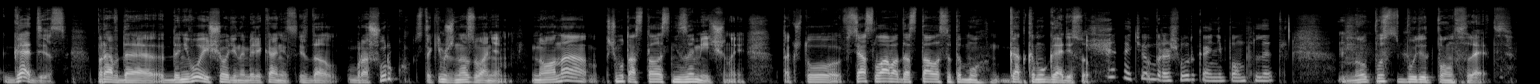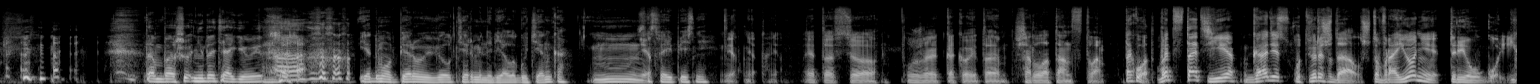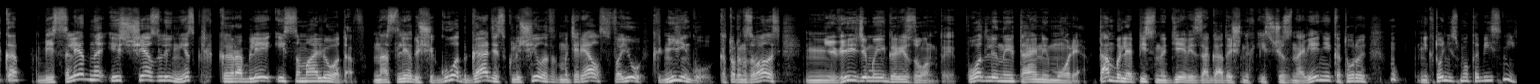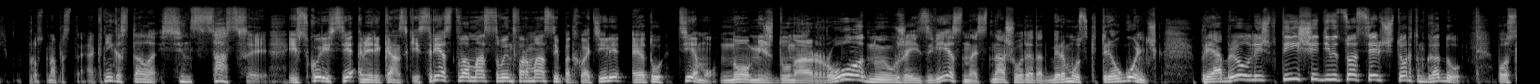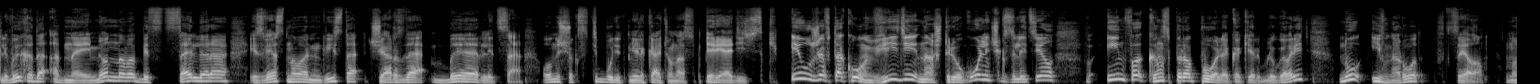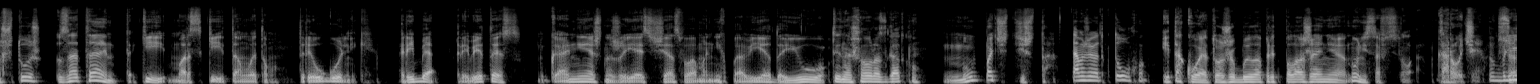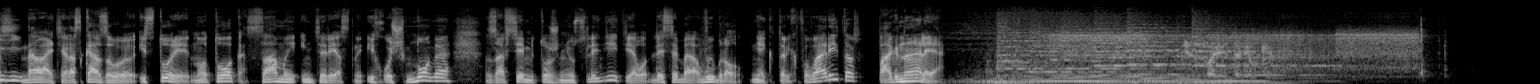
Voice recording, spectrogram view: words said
Гаддис. Правда, до него еще один американец издал брошюрку с таким же названием, но она почему-то осталась незамеченной. Так что вся слава досталась этому гадкому Гаддису. А что брошюрка, а не помфлет? Ну, пусть будет помфлет. Там Башу не дотягивает. А. Я думал, первый ввел термин Илья Лагутенко со своей песней. Нет, нет, нет. Это все уже какое-то шарлатанство. Так вот, в этой статье Гадис утверждал, что в районе треугольника бесследно исчезли несколько кораблей и самолетов. На следующий год Гадис включил этот материал в свою книгу, которая называлась «Невидимые горизонты. Подлинные тайны моря». Там были описаны 9 загадочных исчезновений, которые ну, никто не смог объяснить просто-напросто. А книга стала сенсацией, и вскоре все американские средства массовой информации подхватили эту тему. Но международную уже известность наш вот этот Бермудский треугольничек приобрел лишь в 1974 году, после выхода одноименного бестселлера известного лингвиста Чарльза Берлица. Он еще, кстати, будет мелькать у нас периодически. И уже в таком виде наш треугольничек залетел в инфоконспирополе, как я люблю говорить, ну и в народ в целом. Но что ж за тайны такие морские там в этом треугольнике? Ребят, ребятес, ну, конечно же, я сейчас вам о них поведаю. Ты нашел разгадку? Ну, почти что. Там живет Ктулху. И такое тоже было предположение. Ну, не совсем. Короче, Вблизи. всё. давайте рассказываю истории, но только самые интересные. Их очень много, за всеми тоже не уследить. Я вот для себя выбрал некоторых фаворитов. Погнали!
